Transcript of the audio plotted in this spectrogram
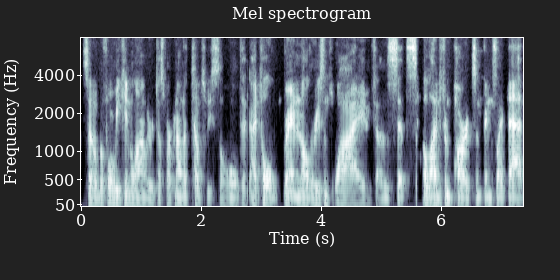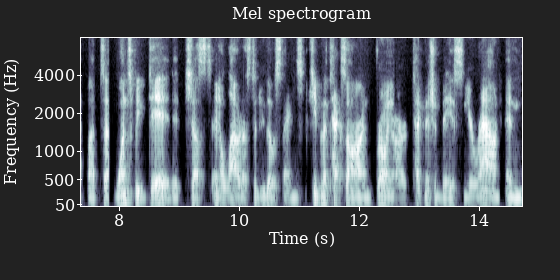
So before we came along, we were just working on the tubs we sold. And I told Brandon all the reasons why, because it's a lot of different parts and things like that. But uh, once we did, it just, it allowed us to do those things, keeping the techs on, growing our technician base year round and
